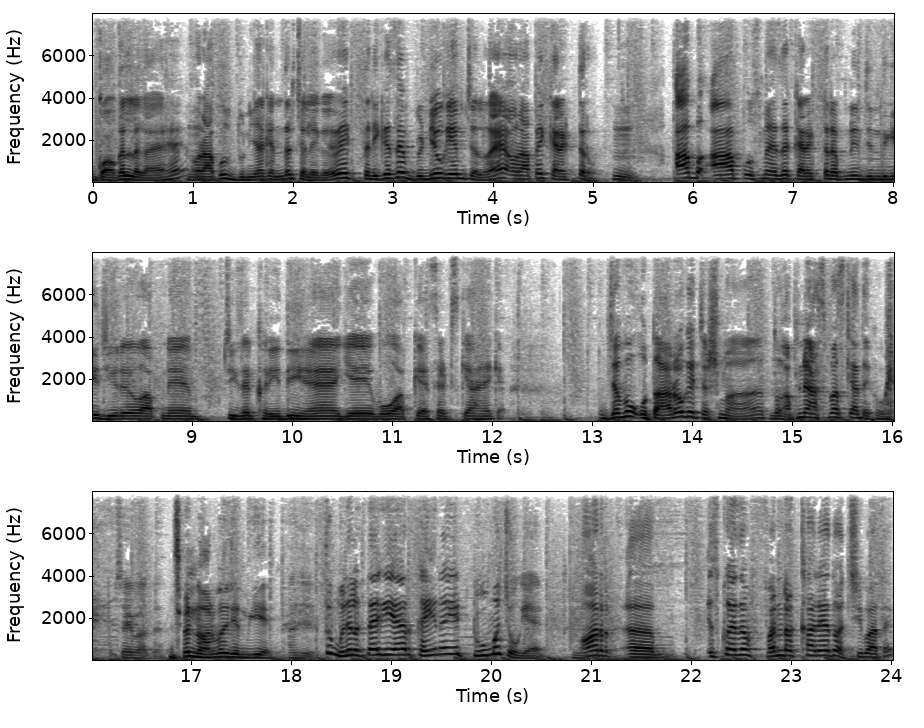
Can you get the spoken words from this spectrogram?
गॉगल लगाया है और आप उस दुनिया के अंदर चले गए हो। एक तरीके से वीडियो गेम चल रहा है और आप एक कैरेक्टर हो। अब आप उसमें एज ए करेक्टर अपनी ज़िंदगी जी रहे हो आपने चीज़ें खरीदी हैं ये वो आपके एसेट्स क्या हैं क्या? जब वो उतारोगे चश्मा तो अपने आसपास क्या देखोगे? सही बात है। जो नॉर्मल ज़िंदगी है। हाँ जी। तो मुझे लगता है कि यार कहीं ना ये टू मच हो गया है। और आ, इसको एज अ फन रखा जाए तो अच्छी बात है।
